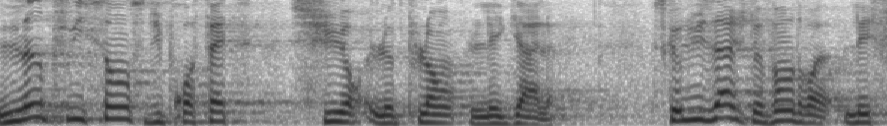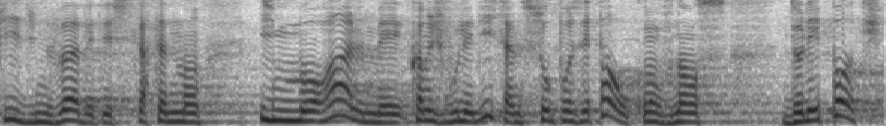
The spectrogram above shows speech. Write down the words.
l'impuissance du prophète sur le plan légal. Parce que l'usage de vendre les fils d'une veuve était certainement immoral, mais comme je vous l'ai dit, ça ne s'opposait pas aux convenances de l'époque.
